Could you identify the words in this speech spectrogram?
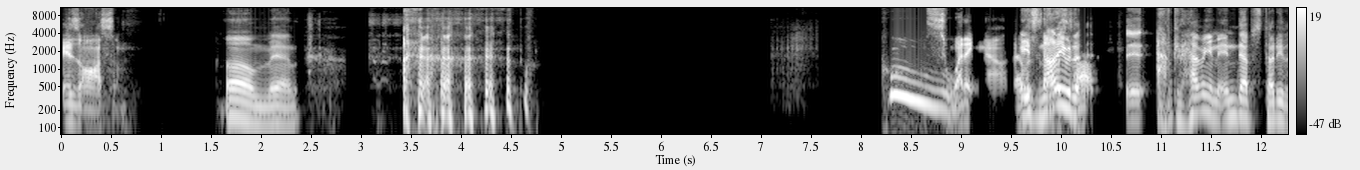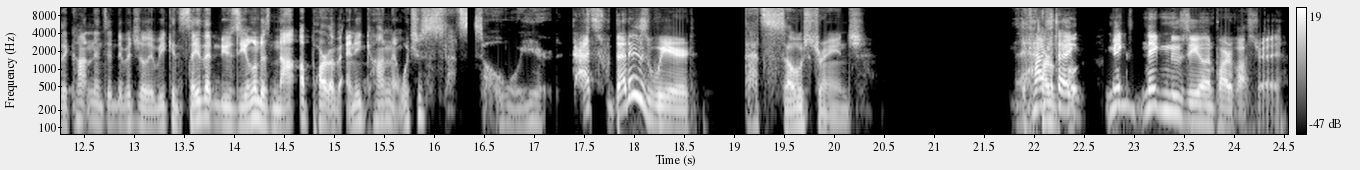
is awesome. Oh man. Whew. Sweating now. That It's not even. It- after having an in-depth study of the continents individually, we can say that New Zealand is not a part of any continent, which is that's so weird. That's that is weird. That's so strange. It's part of Hashtag O- make, make New Zealand part of Australia.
